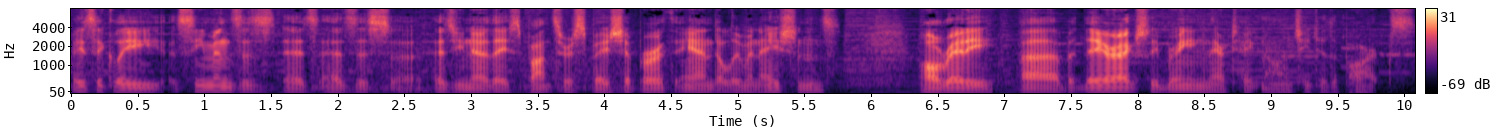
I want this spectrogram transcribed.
Basically, Siemens is, has, has this, uh, as you know, they sponsor Spaceship Earth and Illuminations already, uh, but they are actually bringing their technology to the parks.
